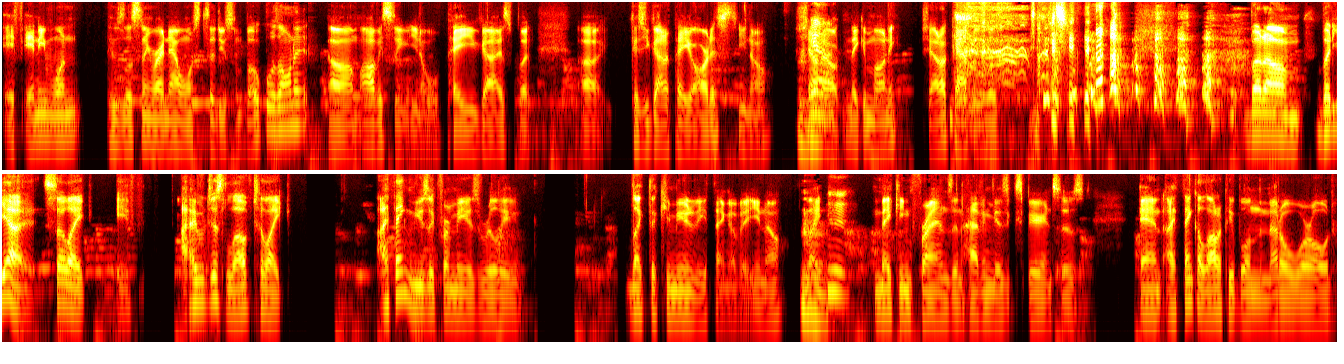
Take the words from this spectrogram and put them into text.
if anyone who's listening right now wants to do some vocals on it um obviously you know we'll pay you guys but uh because you got to pay your artists you know. Shout Yeah. out making money. Shout out capitalism. But um but yeah so like if i would just love to like i think music for me is really like the community thing of it you know? Like Mhm. making friends and having those experiences. And i think a lot of people in the metal world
